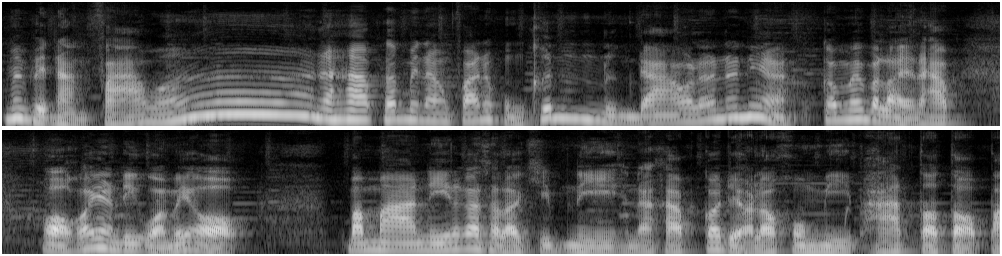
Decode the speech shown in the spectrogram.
ไม่เป็นนางฟ้าวะนะครับถ้าเป็นนางฟ้าเนี่ยผมขึ้น 1 ดาวแล้วนะเนี่ย ก็ไม่เป็นไรนะครับ ออกก็ยังดีกว่าไม่ออก ประมาณนี้แล้วก็สำหรับคลิปนี้นะครับ ก็เดี๋ยวเราคงมีพาร์ทต่อๆไป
